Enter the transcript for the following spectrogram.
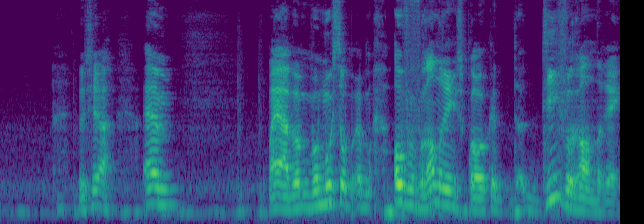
dus ja. ehm, maar ja, we, we moesten op, over verandering gesproken. Die verandering.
